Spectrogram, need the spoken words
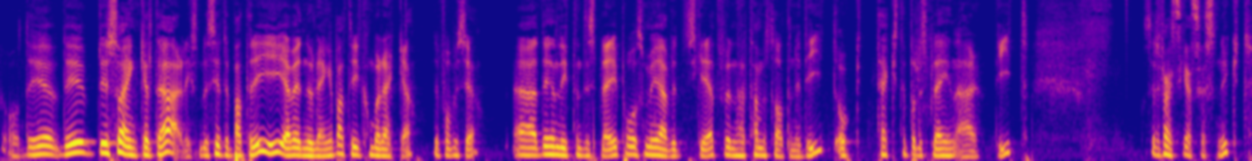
Och det, det, det är så enkelt det är. Liksom. Det sitter batteri i, jag vet inte hur länge batteriet kommer att räcka. Det får vi se. Eh, Det är en liten display på som är jävligt diskret för den här termostaten är vit och texten på displayen är vit. Så det är faktiskt ganska snyggt.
